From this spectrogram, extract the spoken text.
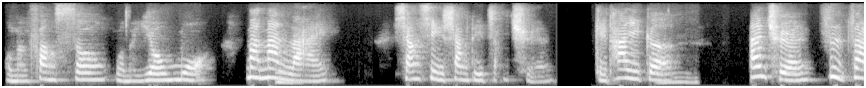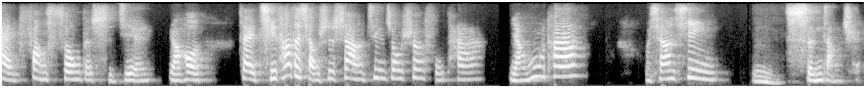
我们放松，我们幽默，慢慢来，嗯、相信上帝掌权，给他一个安全、自在、放松的时间，然后在其他的小事上尽忠顺服他，仰慕他。我相信，嗯，神掌权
